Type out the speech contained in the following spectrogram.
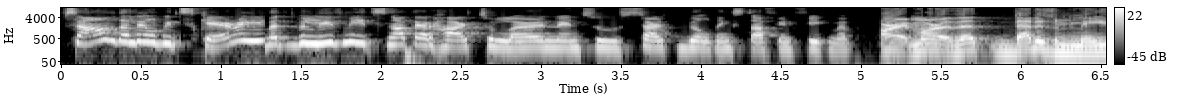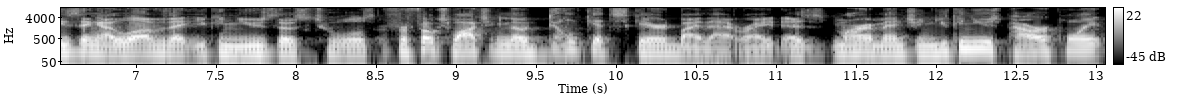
sound a little bit scary, but believe me, it's not that hard to learn and to start building stuff in Figma. All right, Mara, that that is amazing. I love that you can use those tools. For folks watching though, don't get scared by that, right? As Mara mentioned, you can use PowerPoint.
